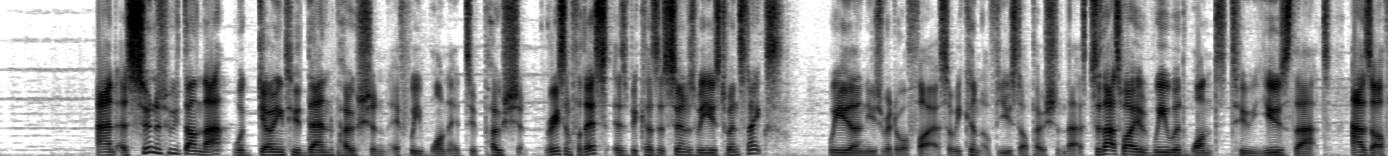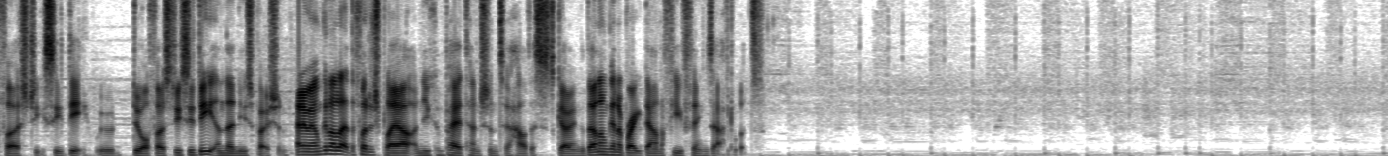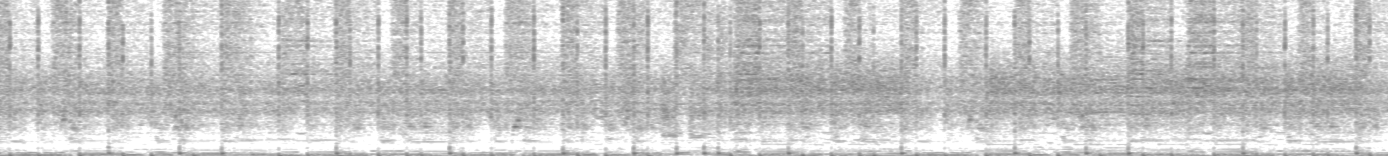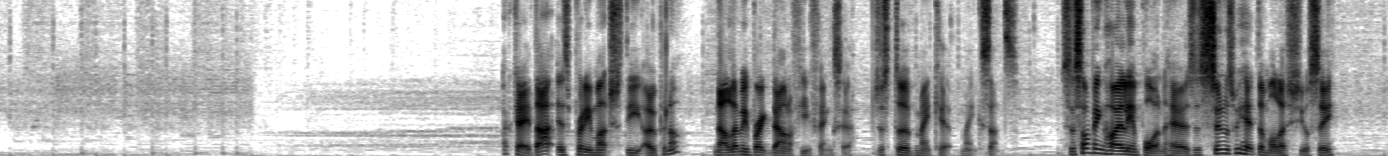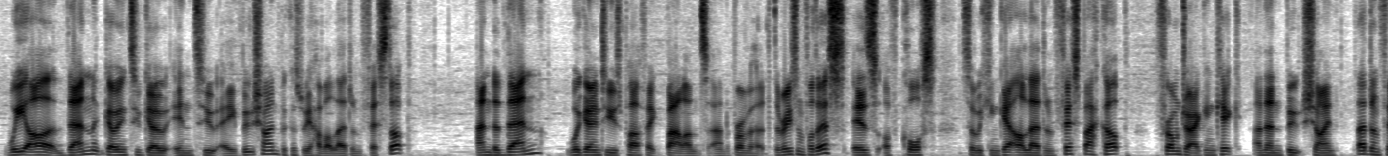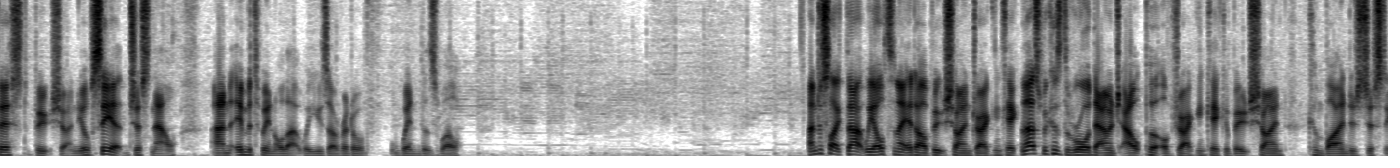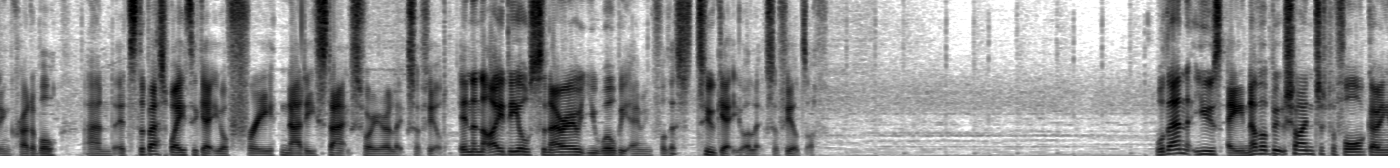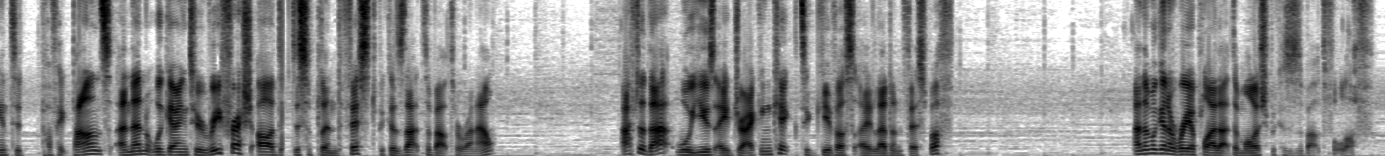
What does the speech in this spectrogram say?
And as soon as we've done that, we're going to then potion if we wanted to potion. The reason for this is because as soon as we use Twin Snakes, we then use Riddle of Fire, so we couldn't have used our potion there. So that's why we would want to use that as our first GCD. We would do our first GCD and then use potion. Anyway, I'm going to let the footage play out and you can pay attention to how this is going. Then I'm going to break down a few things afterwards. Okay, that is pretty much the opener. Now let me break down a few things here, just to make it make sense. So something highly important here is as soon as we hit demolish, you'll see, we are then going to go into a boot shine because we have a leaden fist up. And then we're going to use perfect balance and brotherhood. The reason for this is of course so we can get our leaden fist back up from dragon kick and then boot shine, leaden fist, boot shine. You'll see it just now. And in between all that, we use our riddle of wind as well. And just like that, we alternated our Boot Shine Dragon Kick. And that's because the raw damage output of Dragon Kick and Boot Shine combined is just incredible. And it's the best way to get your free Nadi stacks for your Elixir field. In an ideal scenario, you will be aiming for this to get your Elixir fields off. We'll then use another Boot Shine just before going into Perfect Balance. And then we're going to refresh our Disciplined Fist because that's about to run out. After that, we'll use a Dragon Kick to give us a Leaden Fist buff. And then we're going to reapply that Demolish because it's about to fall off.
